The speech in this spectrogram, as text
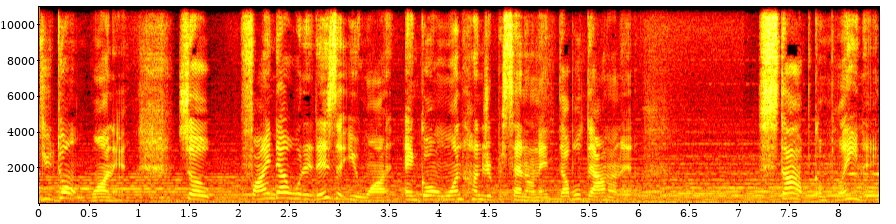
You don't want it. So find out what it is that you want and go 100% on it. Double down on it. Stop complaining.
